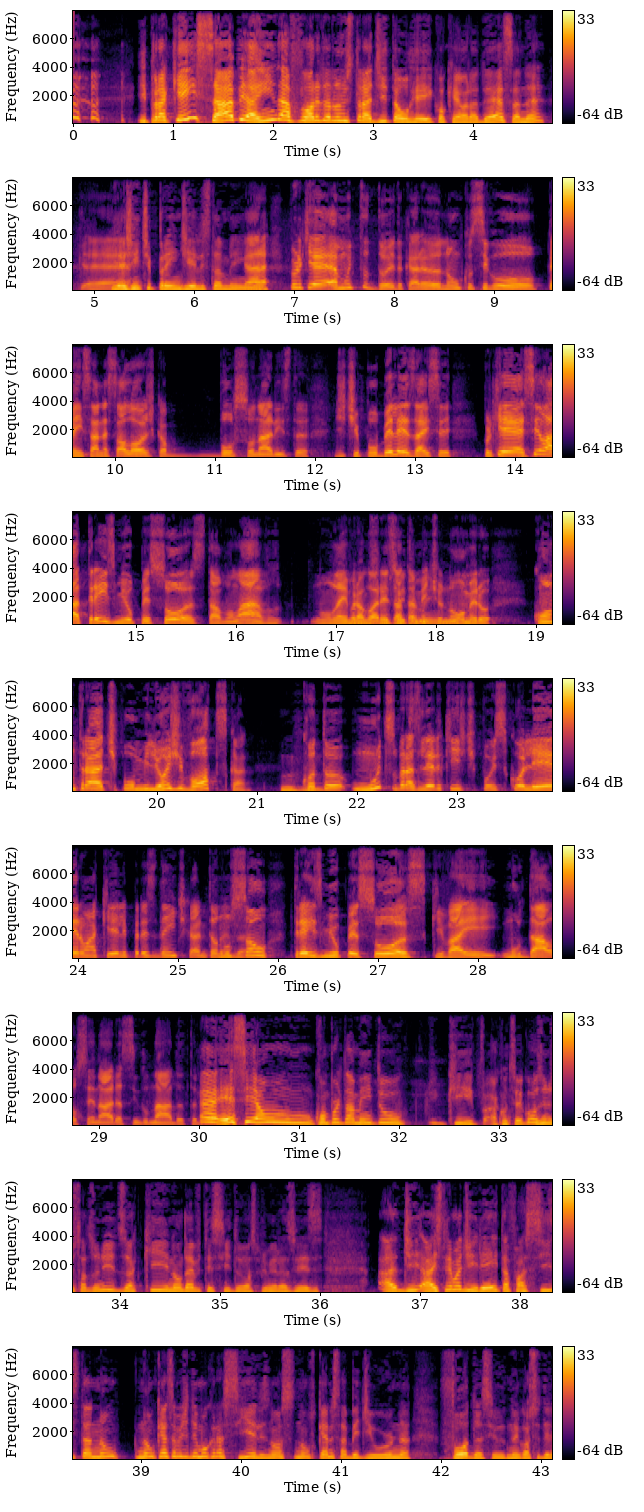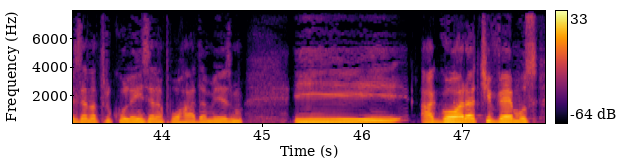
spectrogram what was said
E pra quem sabe, ainda a Flórida não extradita o rei qualquer hora dessa, né? É. E a gente prende eles também, Cara, né? porque é muito doido, cara. Eu não consigo pensar nessa lógica bolsonarista de tipo, beleza, aí você. Porque, sei lá, 3 mil pessoas estavam lá, não lembro não- agora não exatamente também, o né? número, contra, tipo, milhões de votos, cara. Uhum. Quanto muitos brasileiros que, tipo, escolheram aquele presidente, cara. Então não Pois é. são 3 mil pessoas que vai mudar o cenário assim do nada, tá ligado? É, esse é um comportamento que aconteceu igualzinho nos Estados Unidos, aqui não deve ter sido as primeiras vezes. A, a extrema-direita fascista não, não quer saber de democracia, eles não, não querem saber de urna, foda-se, o negócio deles é na truculência, na porrada mesmo. E agora tivemos.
